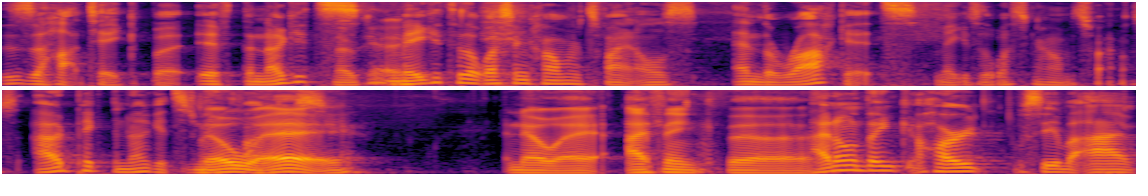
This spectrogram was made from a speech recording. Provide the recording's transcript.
this is a hot take, but if the Nuggets Okay. make it to the Western Conference Finals and the Rockets make it to the Western Conference Finals, I would pick the Nuggets. No the way. No way. I think the I don't think hard. See, but I,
